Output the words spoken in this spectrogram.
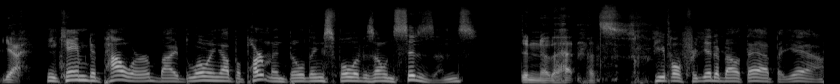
Yeah. He came to power by blowing up apartment buildings full of his own citizens. Didn't know that. That's People forget about that, but yeah.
